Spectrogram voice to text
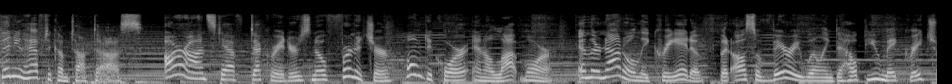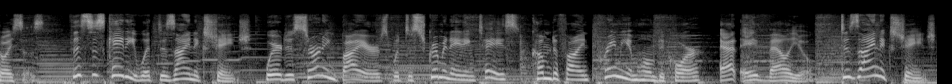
then you have to come talk to us. Our on staff decorators know furniture, home decor, and a lot more. And they're not only creative, but also very willing to help you make great choices. This is Katie with Design Exchange, where discerning buyers with discriminating taste come to find premium home decor at a value. Design Exchange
